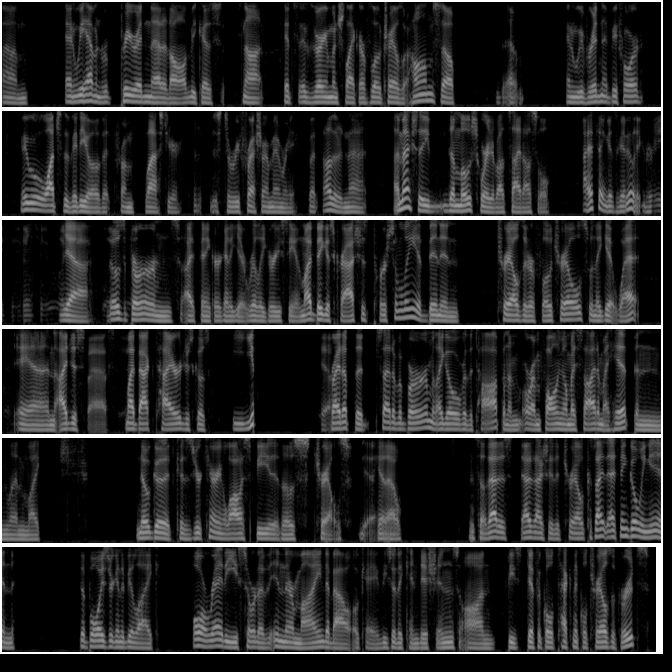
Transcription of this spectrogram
Um, and we haven't pre-ridden that at all because it's not. It's it's very much like our flow trails at home. So, and we've ridden it before. Maybe we'll watch the video of it from last year just to refresh our memory. But other than that, I'm actually the most worried about side hustle. I think it's gonna get greasy, don't you? Like, yeah, just like- those berms I think are going to get really greasy. And my biggest crashes personally have been in trails that are flow trails when they get wet, and I just fast. my back tire just goes yep, Yeah. right up the side of a berm, and I go over the top, and I'm or I'm falling on my side of my hip, and then like no good because you're carrying a lot of speed in those trails. Yeah. you know. And so that is that is actually the trail because I, I think going in, the boys are going to be like, already sort of in their mind about okay, these are the conditions on these difficult technical trails with roots.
